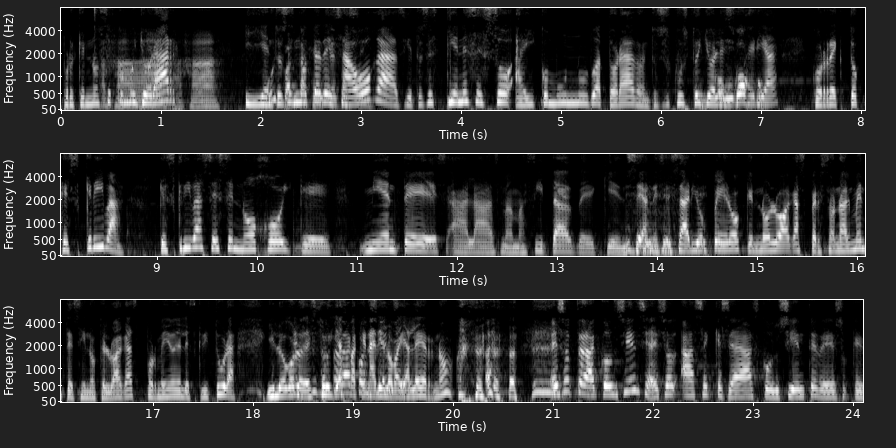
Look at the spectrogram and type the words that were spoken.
porque no sé cómo llorar. Y entonces no te desahogas y entonces tienes eso ahí como un nudo atorado. Entonces justo yo le sugería, correcto, que escriba, que escribas ese enojo y que mientes a las mamacitas de quien sea necesario, pero que no lo hagas personalmente, sino que lo hagas por medio de la escritura. Y luego lo destruyas para que nadie lo vaya a leer, ¿no? eso te da conciencia, eso hace que seas consciente de eso que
